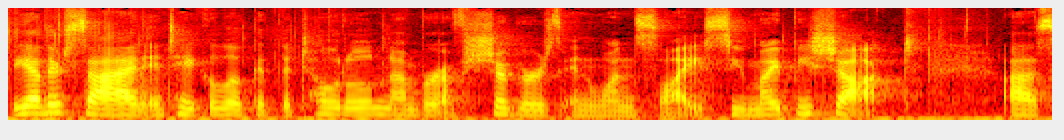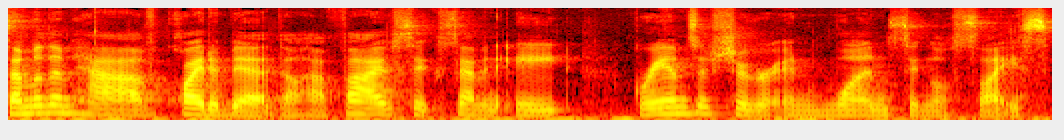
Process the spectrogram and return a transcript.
the other side and take a look at the total number of sugars in one slice. You might be shocked. Uh, some of them have quite a bit. They'll have five, six, seven, eight grams of sugar in one single slice.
